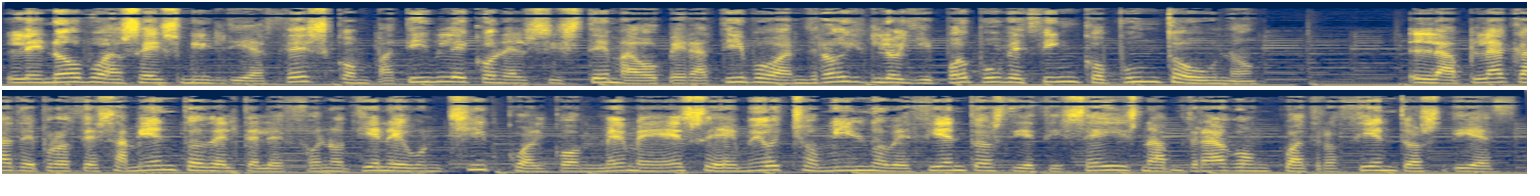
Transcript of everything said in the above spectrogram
Lenovo A6010 es compatible con el sistema operativo Android Lollipop V5.1. La placa de procesamiento del teléfono tiene un chip Qualcomm MSM 8916 Snapdragon 410,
